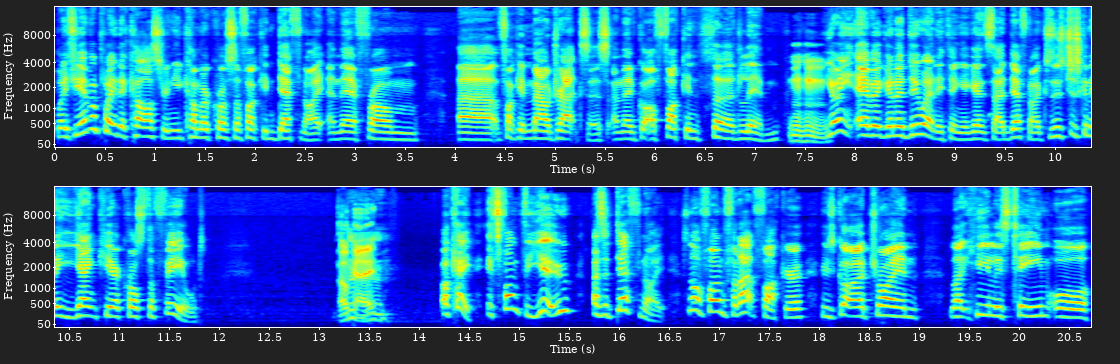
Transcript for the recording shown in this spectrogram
But if you ever played a caster and you come across a fucking Death Knight and they're from uh fucking Maldraxxus and they've got a fucking third limb, Mhm. you ain't ever gonna do anything against that Death Knight because it's just gonna yank you across the field. okay. Mhm. Okay, it's fun for you as a Death Knight. It's not fun for that fucker who's got to try and like heal his team or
